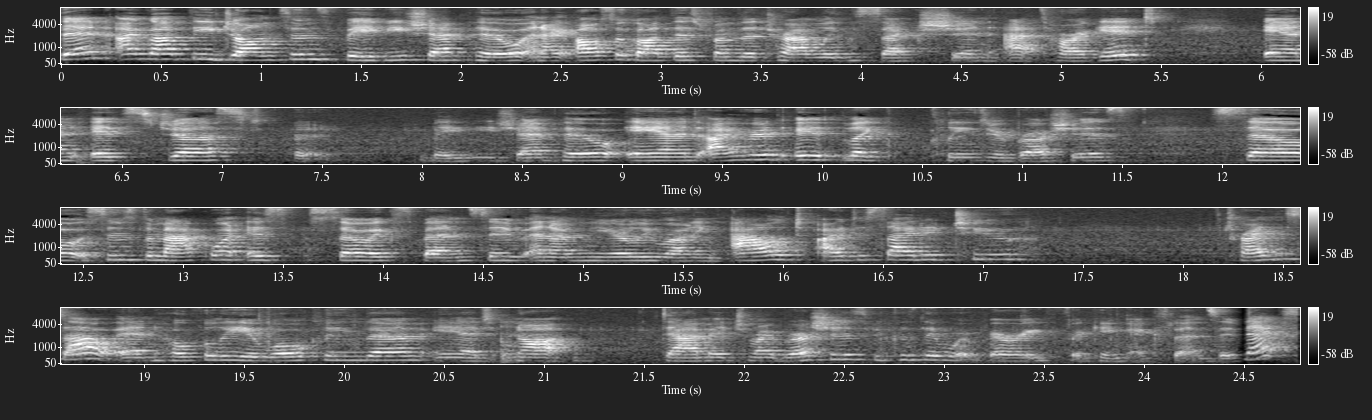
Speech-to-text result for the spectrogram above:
Then I got the Johnson's Baby Shampoo and I also got this from the traveling section at Target. And it's just uh, baby shampoo and I heard it like cleans your brushes. So since the MAC one is so expensive and I'm nearly running out, I decided to try this out and hopefully it will clean them and not damage my brushes because they were very freaking expensive. Next,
